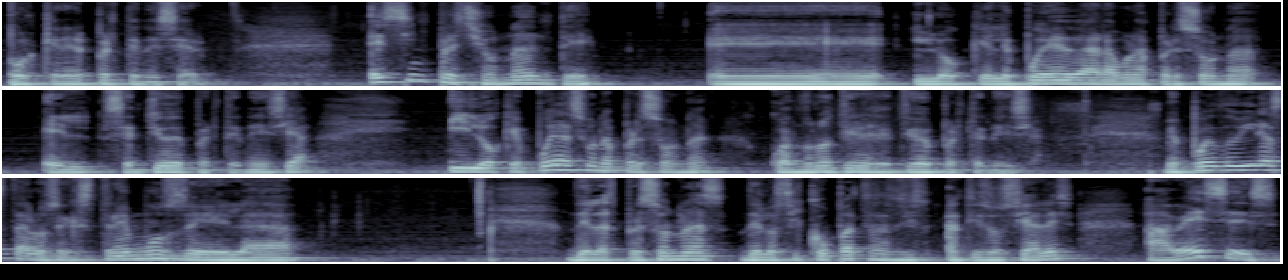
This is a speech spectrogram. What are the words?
por querer pertenecer. Es impresionante eh, lo que le puede dar a una persona el sentido de pertenencia y lo que puede hacer una persona cuando no tiene sentido de pertenencia. Me puedo ir hasta los extremos de la de las personas, de los psicópatas antisociales. A veces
